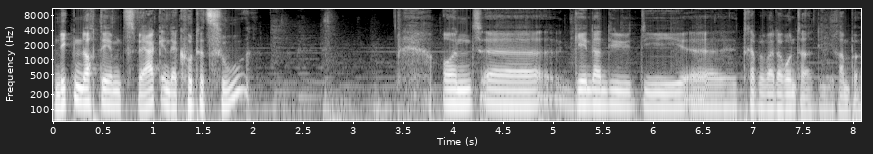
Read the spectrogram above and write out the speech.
nicken noch dem Zwerg in der Kutte zu und äh, gehen dann die, die äh, Treppe weiter runter, die Rampe.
